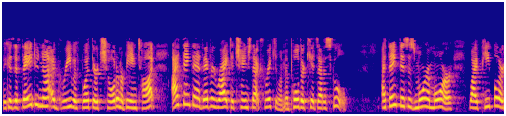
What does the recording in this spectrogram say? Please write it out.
Because if they do not agree with what their children are being taught, I think they have every right to change that curriculum and pull their kids out of school. I think this is more and more why people are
